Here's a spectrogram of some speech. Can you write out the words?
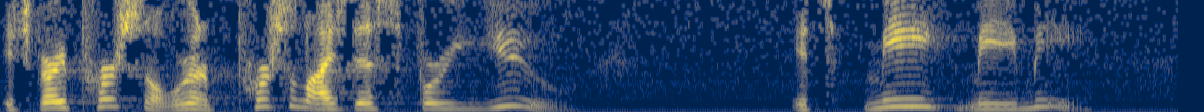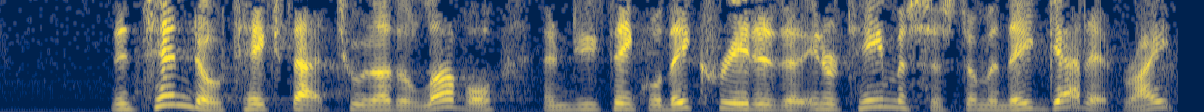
It's very personal. We're going to personalize this for you. It's me, me, me. Nintendo takes that to another level, and you think, well, they created an entertainment system and they get it, right?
